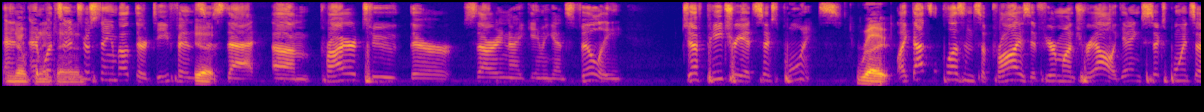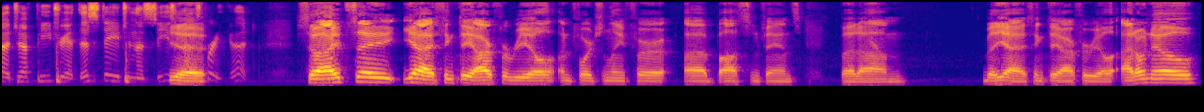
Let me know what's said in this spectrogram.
And, no and what's intended. interesting about their defense Yeah. is that um, prior to their Saturday night game against Philly, Jeff Petry had six points. Right. Like that's a pleasant surprise if you're Montreal. Getting six points out of Jeff Petry at this stage in the season, Yeah. that's pretty good. So I'd say, yeah, I think they are for real. Unfortunately for uh, Boston fans, but um, but yeah, I think they are for real. I don't know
